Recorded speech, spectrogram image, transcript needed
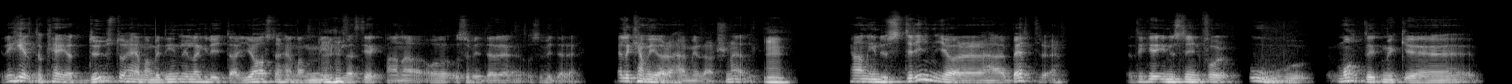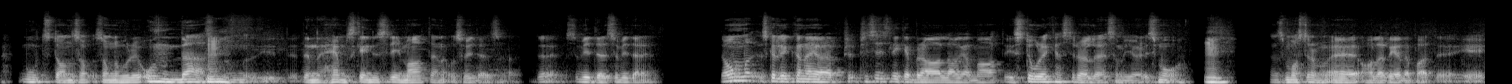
Är det helt okej okay att du står hemma med din lilla gryta, jag står hemma med min mm. lilla stekpanna och, och, så vidare och så vidare? Eller kan vi göra det här mer rationellt? Mm. Kan industrin göra det här bättre? Jag tycker industrin får omåttligt mycket motstånd som, som de vore onda, mm. som den hemska industrimaten och så vidare. Så vidare, så vidare. De skulle kunna göra precis lika bra lagad mat i stora kastruller som vi gör i små. Mm. Sen så måste de eh, hålla reda på att det är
